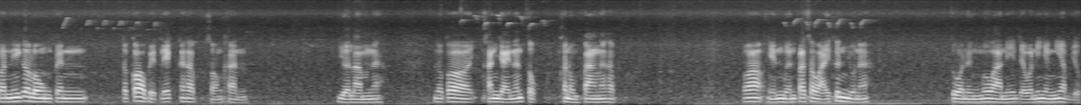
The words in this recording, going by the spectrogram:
วันนี้ก็ลงเป็นตะก้อเบ็ดเล็กนะครับสองคัน เหยื่อลำนะ แล้วก็คันใหญ่นั้นตกขนมปังนะครับ เพราะว่าเห็นเหมือนปลาสวายขึ้นอยู่นะ ตัวหนึ่งเมื่อวานนี้ แต่วันนี้ยังเงียบอยู่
